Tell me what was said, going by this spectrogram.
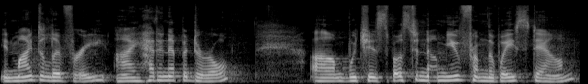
In my delivery, I had an epidural um, which is supposed to numb you from the waist down.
